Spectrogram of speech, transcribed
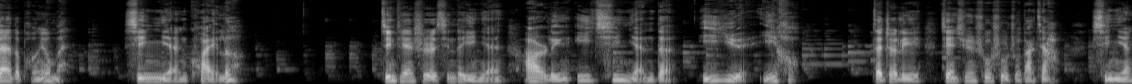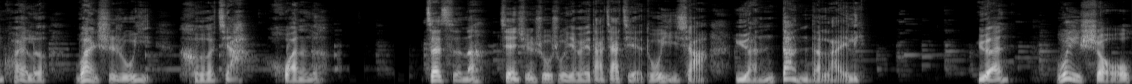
爱的朋友们，新年快乐！今天是新的一年，二零一七年的一月一号，在这里，建勋叔叔祝大家新年快乐，万事如意，阖家欢乐。在此呢，建勋叔叔也为大家解读一下元旦的来历。元为首，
